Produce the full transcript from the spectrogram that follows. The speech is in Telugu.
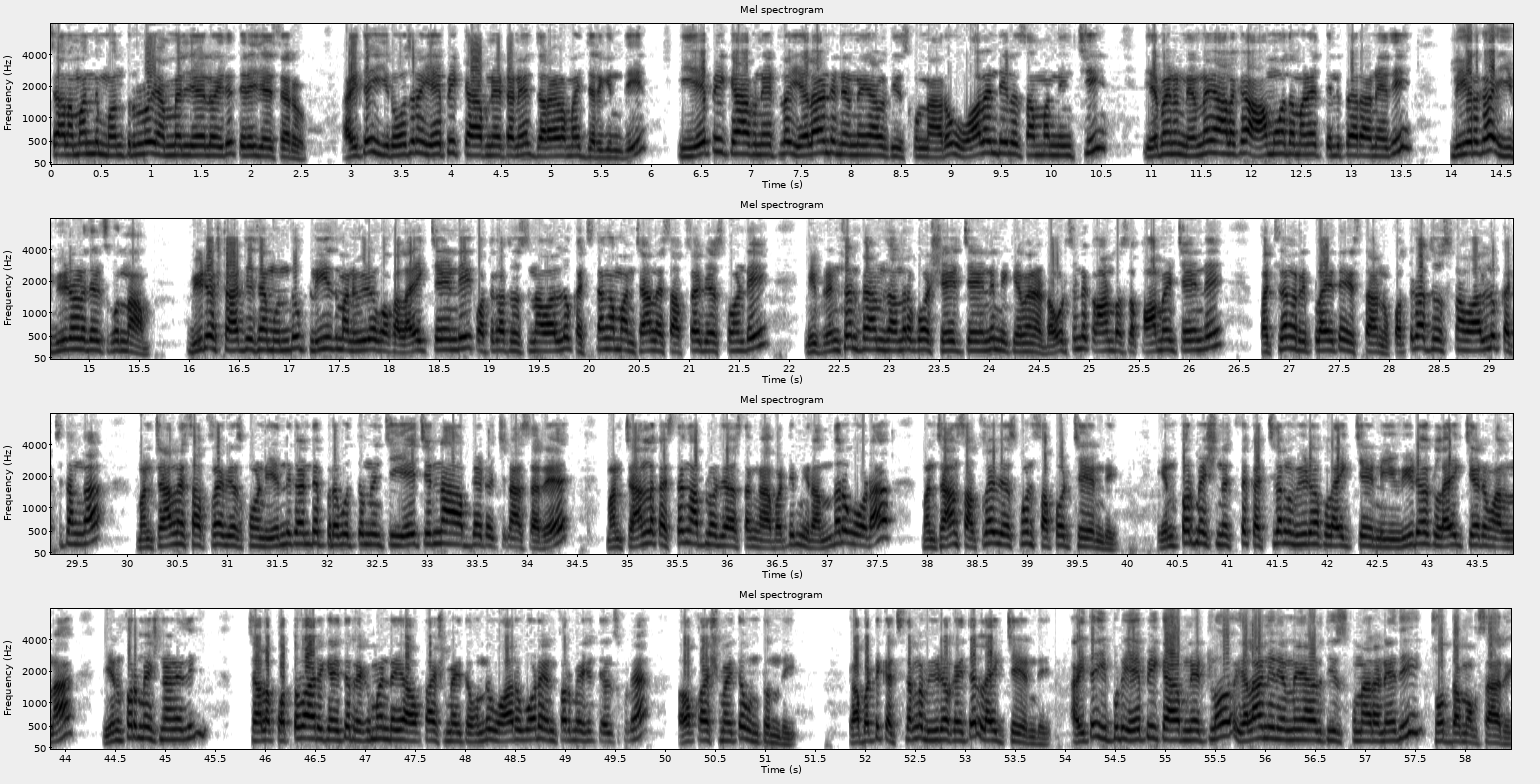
చాలా మంది మంత్రులు ఎమ్మెల్యేలు అయితే తెలియజేశారు. అయితే ఈ రోజున ఏపీ క్యాబినెట్ అనేది జరగడం జరిగింది. ఈ ఏపీ క్యాబినెట్లో ఎలాంటి నిర్ణయాలు తీసుకున్నారు? వాలంటీర్లకు సంబంధించి ఏమైనా నిర్ణయాలకి ఆమోదం అనేది తెలిపారా అనేది క్లియర్గా ఈ వీడియోలో తెలుసుకుందాం. వీడియో స్టార్ట్ చేసే ముందు ప్లీజ్ మన వీడియోకి ఒక లైక్ చేయండి. కొత్తగా చూస్తున్న వాళ్ళు ఖచ్చితంగా మన ఛానల్ సబ్స్క్రైబ్ చేసుకోండి. మీ ఫ్రెండ్స్ అండ్ ఫ్యామిలీస్ అందరూ కూడా షేర్ చేయండి. మీకు ఏమైనా డౌట్స్ ఉంటే కామెంట్ బాక్స్లో కామెంట్ చేయండి. ఖచ్చితంగా రిప్లై అయితే ఇస్తాను. కొత్తగా చూస్తున్న వాళ్ళు ఖచ్చితంగా మన ఛానల్ సబ్స్క్రైబ్ చేసుకోండి. ఎందుకంటే ప్రభుత్వం నుంచి ఏ చిన్న అప్డేట్ వచ్చినా సరే మన ఛానల్ ఖచ్చితంగా అప్లోడ్ చేస్తాం కాబట్టి మీరందరూ కూడా మన ఛానల్ సబ్స్క్రైబ్ చేసుకొని సపోర్ట్ చేయండి. ఇన్ఫర్మేషన్ వచ్చితే ఖచ్చితంగా వీడియోకి లైక్ చేయండి. ఈ వీడియోకి లైక్ చేయడం వలన ఇన్ఫర్మేషన్ అనేది చాలా కొత్త వారికి అయితే రికమెండ్ అయ్యే అవకాశం అయితే ఉంది. వారు కూడా ఇన్ఫర్మేషన్ తెలుసుకునే అవకాశం అయితే ఉంటుంది. కాబట్టి ఖచ్చితంగా వీడియోకి అయితే లైక్ చేయండి. అయితే ఇప్పుడు ఏపీ క్యాబినెట్లో ఎలాంటి నిర్ణయాలు తీసుకున్నారనేది చూద్దాం ఒకసారి.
